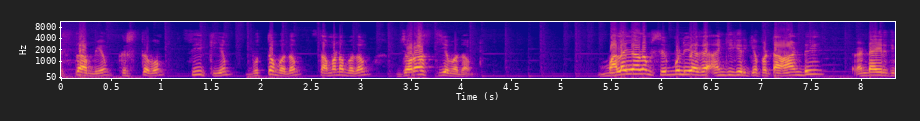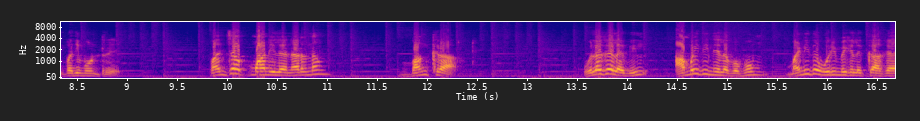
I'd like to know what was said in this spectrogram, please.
இஸ்லாமியம் கிறிஸ்தவம் சீக்கியம் புத்த மதம் சமண மதம் ஜொராஸ்திய மதம். மலையாளம் செம்மொழியாக அங்கீகரிக்கப்பட்ட ஆண்டு ரெண்டாயிரத்தி பதிமூன்று. பஞ்சாப் மாநில நடனம் பங்க்ரா. உலகளவில் அமைதி நிலவவும் மனித உரிமைகளுக்காக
